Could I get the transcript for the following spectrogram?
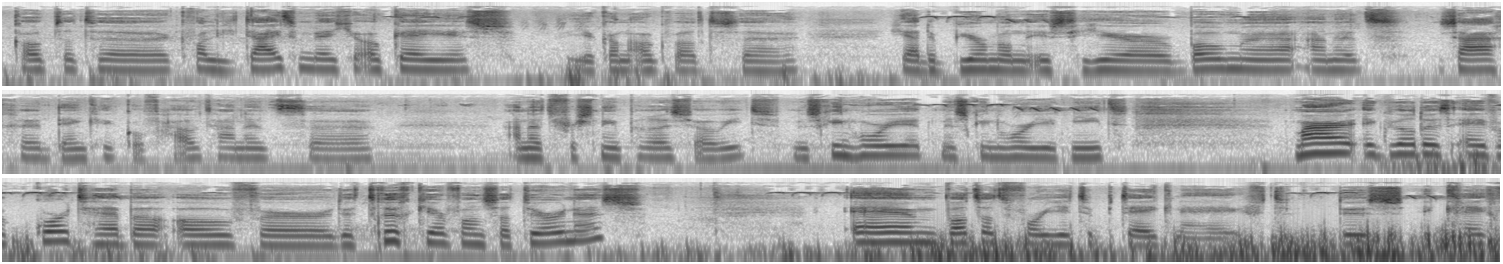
Ik hoop dat de kwaliteit een beetje oké is. Je kan ook wat. Uh, ja, de buurman is hier bomen aan het zagen, denk ik. Of hout aan het, uh, aan het versnipperen, zoiets. Misschien hoor je het, misschien hoor je het niet. Maar ik wilde het even kort hebben over de terugkeer van Saturnus. En wat dat voor je te betekenen heeft. Dus ik kreeg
